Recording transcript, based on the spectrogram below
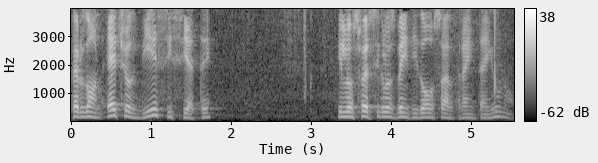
perdón, Hechos 17 y los versículos 22 al 31.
